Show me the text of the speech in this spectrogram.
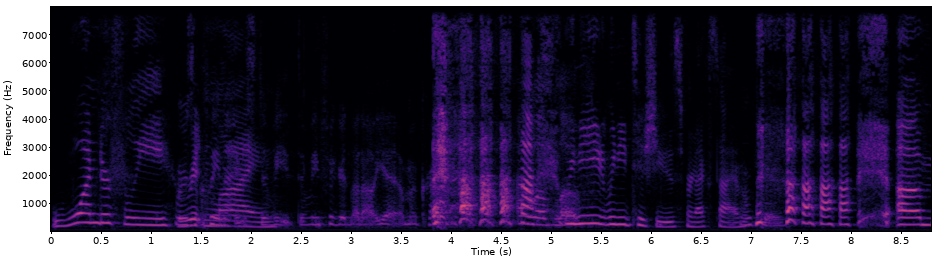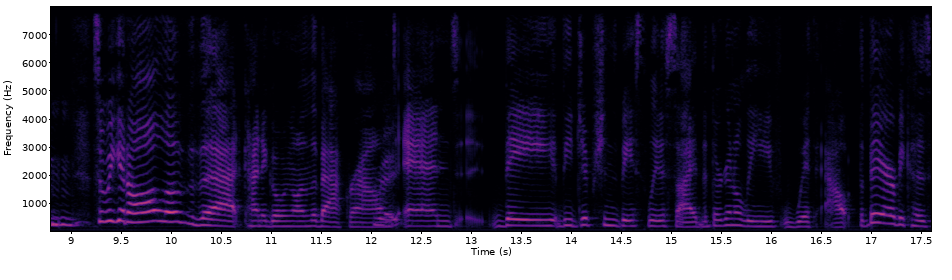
wonderfully Where's written the Kleenex? line. Did we did we figure that out yet? I'm gonna cry. I love love. we need we need tissues for next time. Okay. um, so we get all of that kind of going on in the background, Right. and they the Egyptians basically decide that they're going to leave without the bear because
